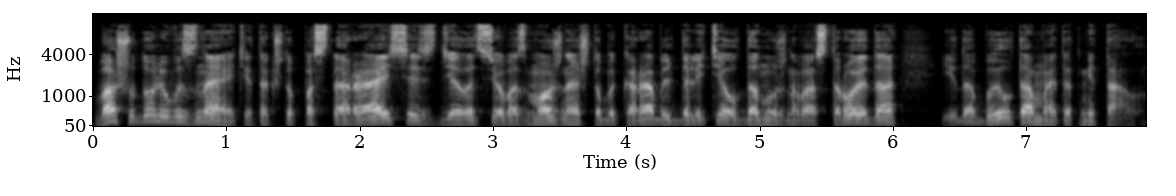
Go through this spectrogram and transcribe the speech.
Вашу долю вы знаете, так что постарайся сделать все возможное, чтобы корабль долетел до нужного астероида и добыл там этот металл.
